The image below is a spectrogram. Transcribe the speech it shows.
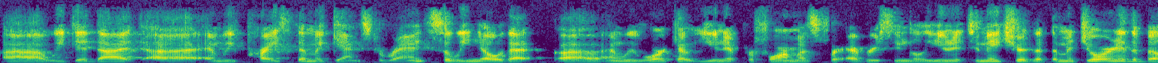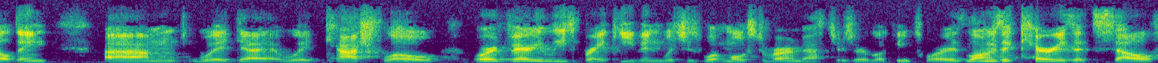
Uh, we did that uh, and we priced them against rent, so we know that, uh, and we worked out unit performance for every single unit to make sure that the majority of the building um, would uh, would cash flow or at very least break even, which is what most of our investors are looking for. As long as it carries itself,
